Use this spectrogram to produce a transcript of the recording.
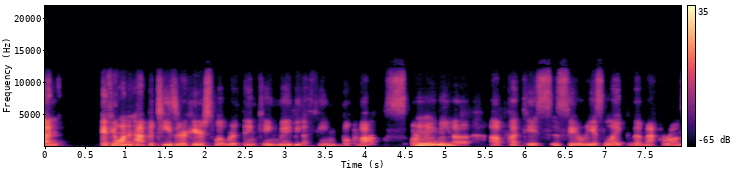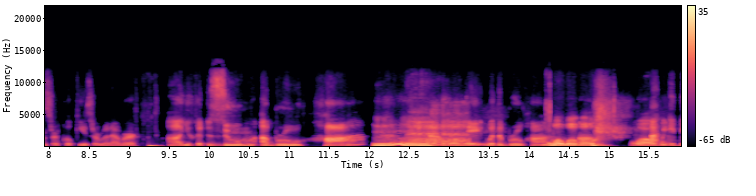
and if you want an appetizer, here's what we're thinking: maybe a themed book box, or maybe Mm. a a patis series like the macarons or cookies or whatever. Uh, you could zoom a bruja, Mm. have a date with a bruja. Whoa, whoa, whoa. Um, Whoa, We,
